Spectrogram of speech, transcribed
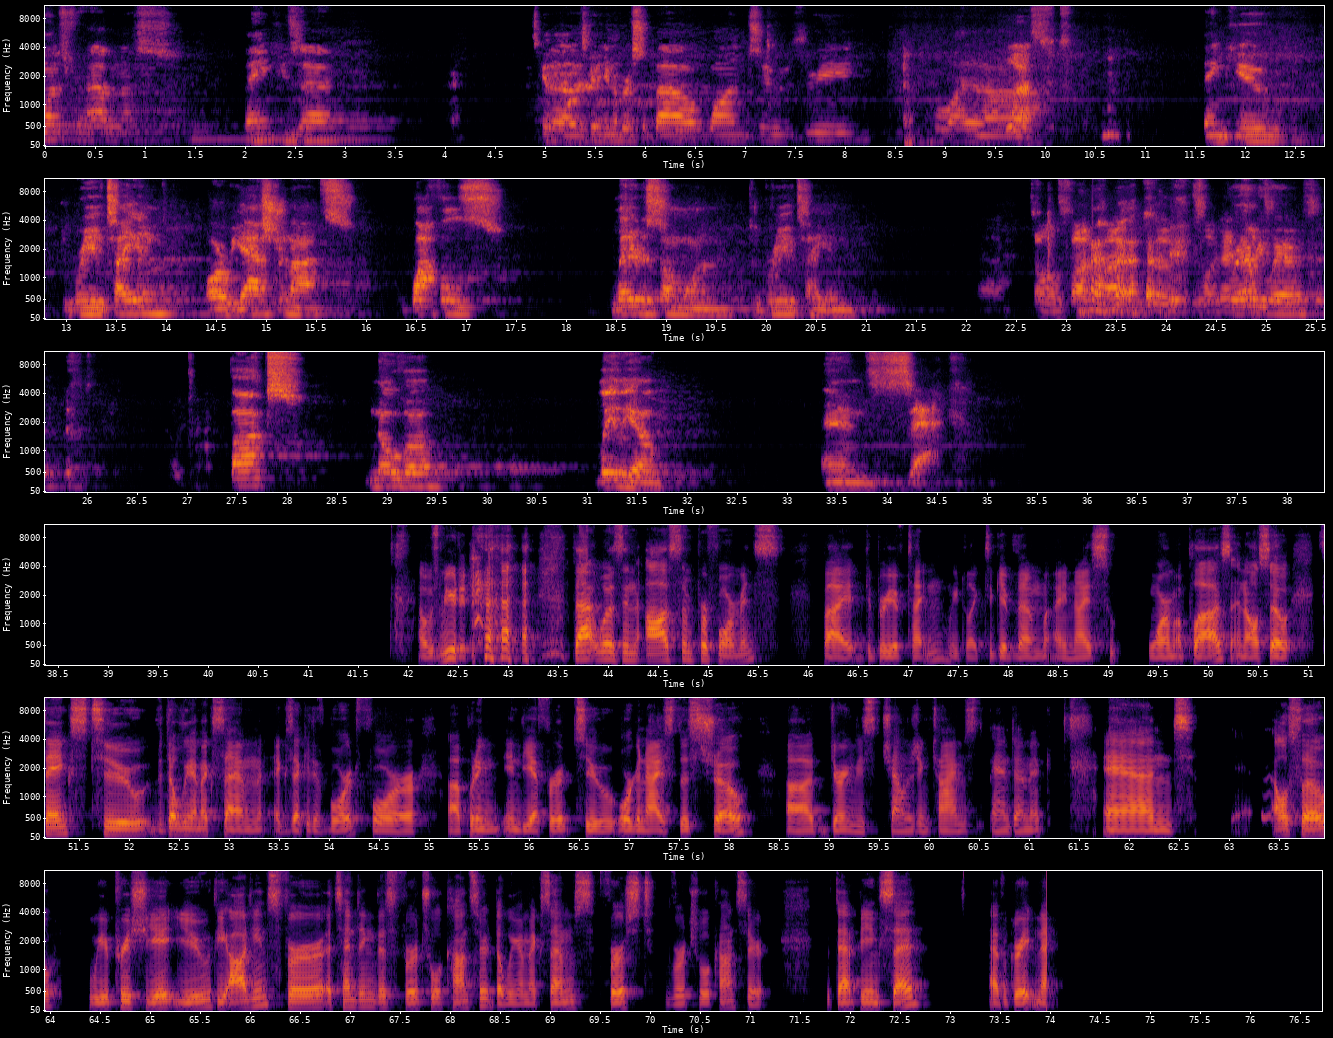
Much for having us. Thank you, Zach. Let's get a let's get a universal bow. One, two, three. Voila. Blessed. Thank you, Debris of Titan, Are We Astronauts, Waffles, Letter to Someone, Debris of Titan. Uh, It's all on Spotify, so if you want guys. We're everywhere. listen to it. Fox, Nova, Laleo, and Zach. I was muted. that was an awesome performance by Debris of Titan. We'd like to give them a nice warm applause. And also thanks to the WMXM Executive Board for uh, putting in the effort to organize this show uh, during these challenging times, the pandemic. And also, we appreciate you, the audience, for attending this virtual concert, WMXM's first virtual concert. With that being said, have a great night.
